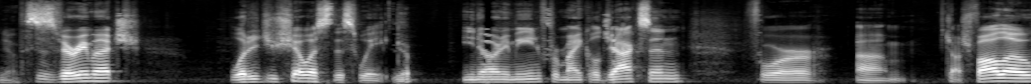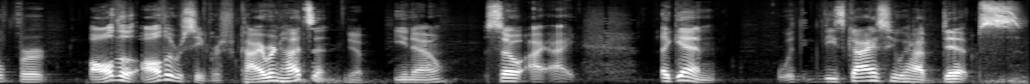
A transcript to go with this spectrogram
Yeah. This is very much what did you show us this week? Yep. You know what I mean? For Michael Jackson, for um, Josh Falo, for all the all the receivers, Kyron Hudson. Yep. You know, so I, I again with these guys who have dips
